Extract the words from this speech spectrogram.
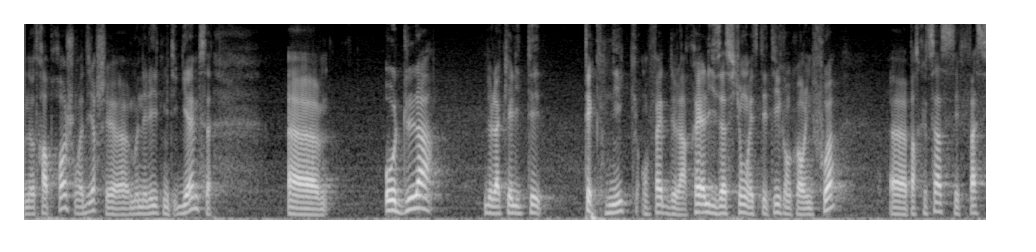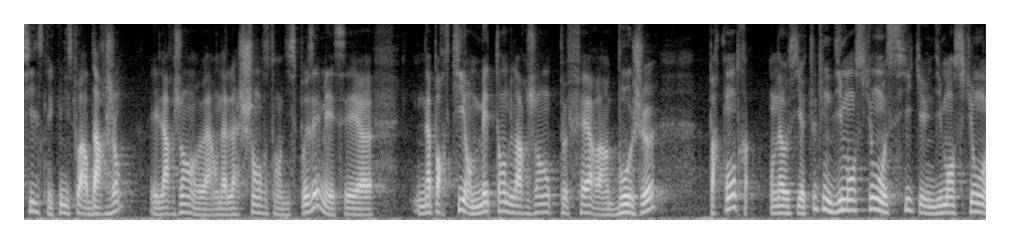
notre approche, on va dire, chez Monolith Mythic Games. Au-delà de la qualité technique en fait de la réalisation esthétique encore une fois, euh, parce que ça c'est facile, ce n'est qu'une histoire d'argent. Et l'argent euh, on a la chance d'en disposer, mais c'est euh, n'importe qui en mettant de l'argent peut faire un beau jeu. Par contre, on a aussi toute une dimension aussi qui est une dimension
